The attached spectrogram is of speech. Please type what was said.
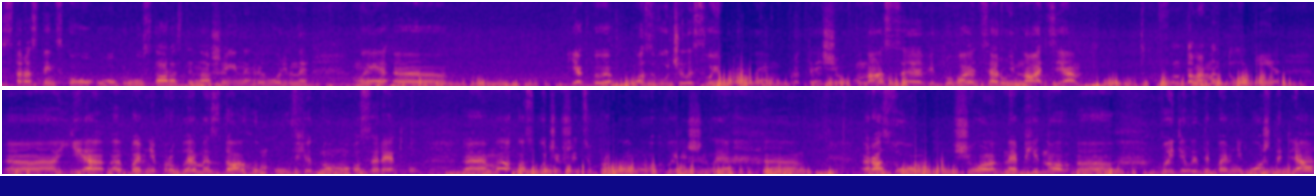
Старостинського округу старости нашої Інни Григорівни, ми якби озвучили свою проблему про те, що у нас відбувається руйнація фундаменту і е, є е, певні проблеми з дахом у вхідному осередку. Е, Ми, озвучивши цю проблему, вирішили разом, що необхідно виділити певні кошти для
